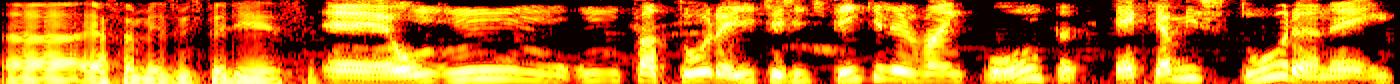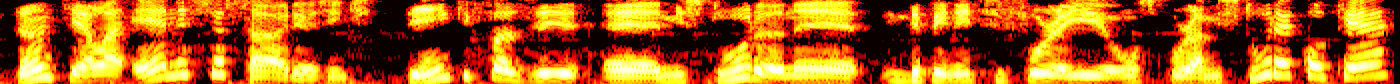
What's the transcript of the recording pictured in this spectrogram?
uh, essa mesma experiência. É, um, um, um fator aí que a gente tem que levar em conta é que a mistura, né, em tanque, ela é necessária. A gente tem que fazer é, mistura, né? Independente se for aí, vamos supor, a mistura é qualquer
